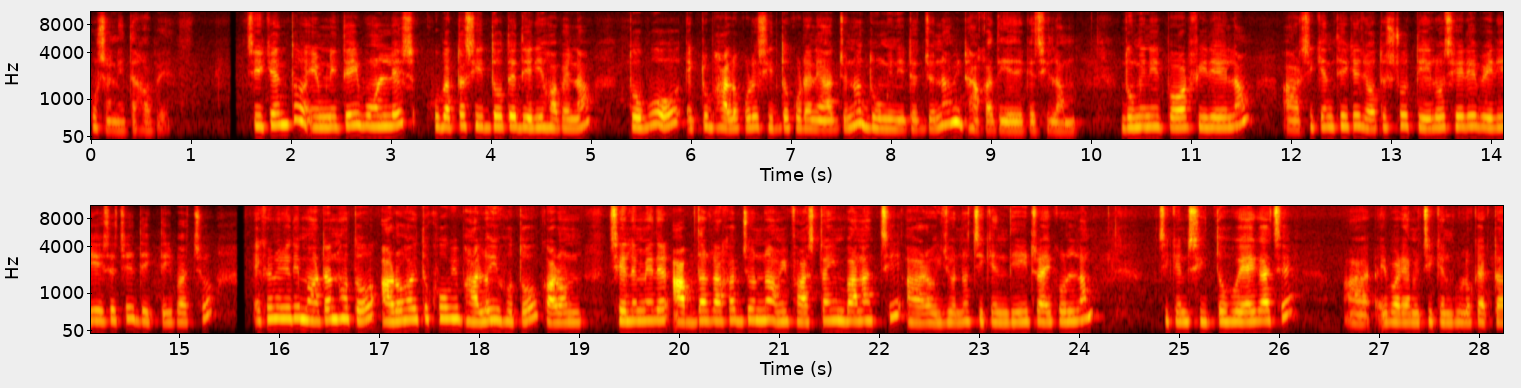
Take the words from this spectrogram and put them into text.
কষে নিতে হবে। চিকেন তো এমনিতেই বোনলেস খুব একটা সিদ্ধ হতে দেরি হবে না। তবুও একটু ভালো করে সিদ্ধ করে নেওয়ার জন্য দু মিনিটের জন্য আমি ঢাকা দিয়ে রেখেছিলাম। দু মিনিট পর ফিরে এলাম আর চিকেন থেকে যথেষ্ট তেলও ছেড়ে বেরিয়ে এসেছে, দেখতেই পাচ্ছ। এখানে যদি মাটন হতো, আরও হয়তো খুবই ভালোই হতো, কারণ ছেলে মেয়েদের আবদার রাখার জন্য আমি ফার্স্ট টাইম বানাচ্ছি আর ওই জন্য চিকেন দিয়েই ট্রাই করলাম। চিকেন সিদ্ধ হয়ে গেছে। আর এবারে আমি চিকেনগুলোকে একটা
